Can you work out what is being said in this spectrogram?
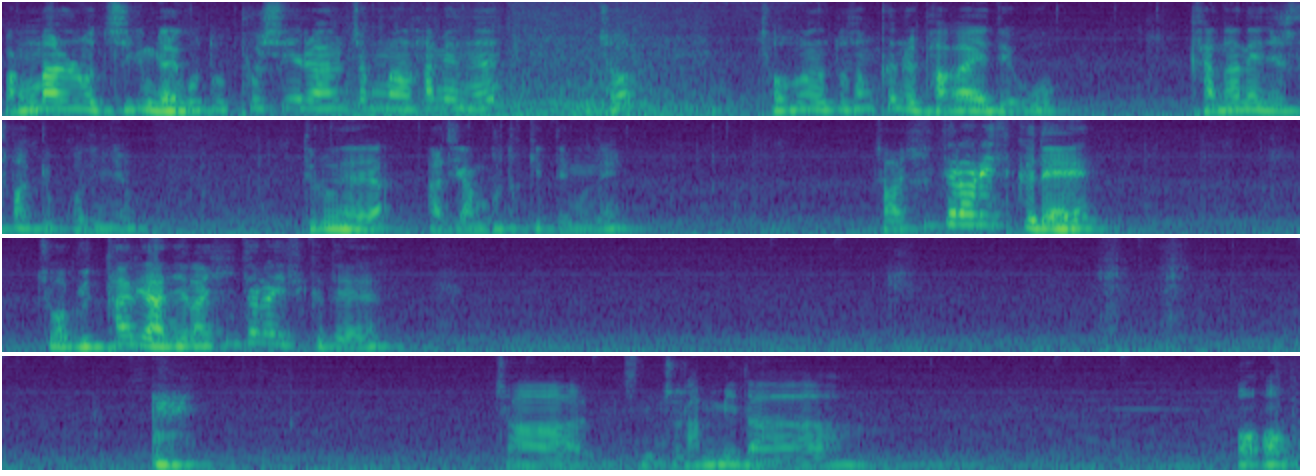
막말로 지금 열고 또 푸시를 할 적만 하면은 그쵸? 저거는 또 성큰을 박아야 되고 가난해질 수밖에 없거든요 드론에 아직 안 붙었기 때문에 자 히드라 리스크 된 저 뮤탈이 아니라 히드라 리스크 된 자, 진출합니다. 어, 어.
